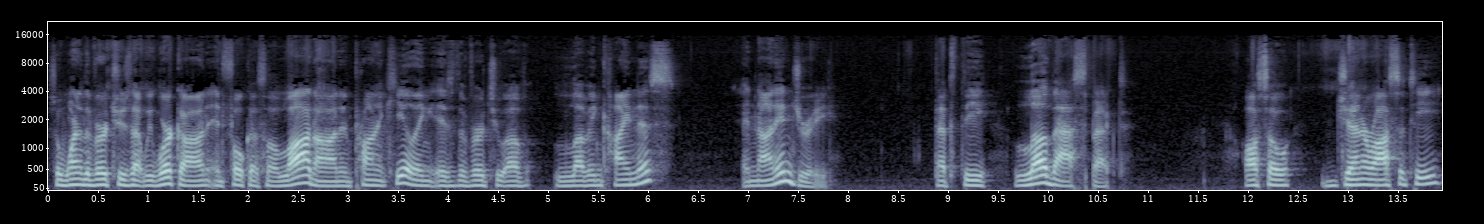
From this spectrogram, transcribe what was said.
So, one of the virtues that we work on and focus a lot on in pranic healing is the virtue of loving kindness and non injury. That's the love aspect. Also, generosity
